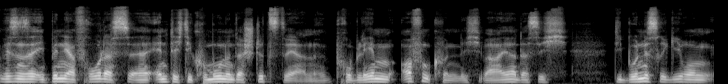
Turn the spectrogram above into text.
wissen Sie, ich bin ja froh, dass äh, endlich die Kommunen unterstützt werden. Problem offenkundig war ja, dass sich die Bundesregierung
